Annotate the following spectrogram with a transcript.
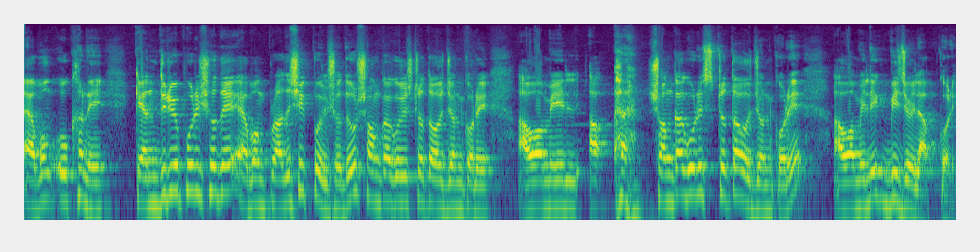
এবং ওখানে কেন্দ্রীয় পরিষদে এবং প্রাদেশিক পরিষদেও সংখ্যাগরিষ্ঠতা অর্জন করে আওয়ামী সংখ্যাগরিষ্ঠতা অর্জন করে আওয়ামী লীগ বিজয় লাভ করে।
